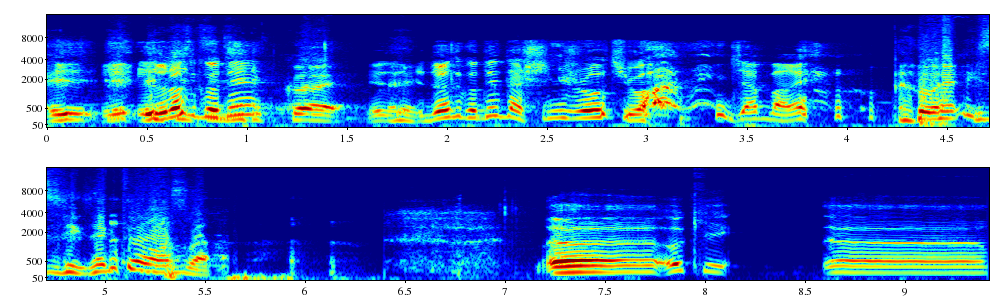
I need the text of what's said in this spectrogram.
Et, et de l'autre côté Et, de l'autre côté, t'as Shinjo, tu vois, qui apparaît. Ouais, c'est exactement ça. Euh, ok. Euh,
